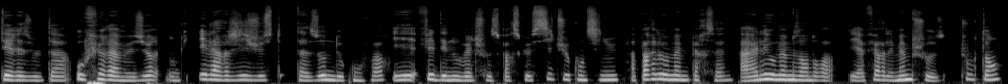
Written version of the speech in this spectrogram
tes résultats au fur et à mesure. Donc élargis juste ta zone de confort et fais des nouvelles choses. Parce que si tu continues à parler aux mêmes personnes, à aller aux mêmes endroits et à faire les mêmes choses tout le temps,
